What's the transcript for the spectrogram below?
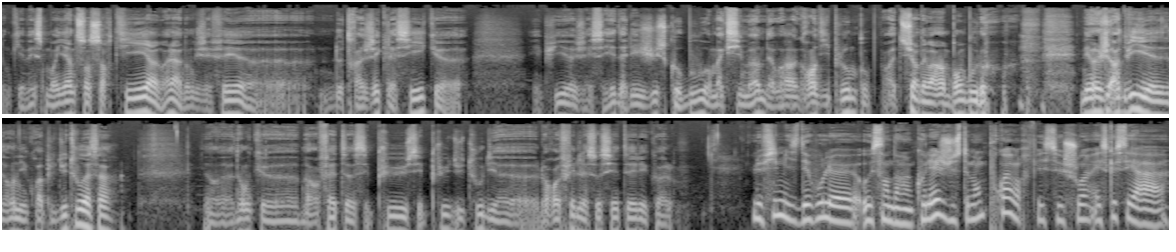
donc il y avait ce moyen de s'en sortir. Voilà, donc j'ai fait euh, le trajet classique. et puis j'ai essayé d'aller jusqu'au bout au maximum, d'avoir un grand diplôme pour, être sûr d'avoir un bon boulot. Mais aujourd'hui, on n'y croit plus du tout à ça. donc bah, en fait, c'est plus, c'est plus du tout le reflet de la société, l'école. Le film, il se déroule euh, au sein d'un collège, justement. Pourquoi avoir fait ce choix? Est-ce que c'est à,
